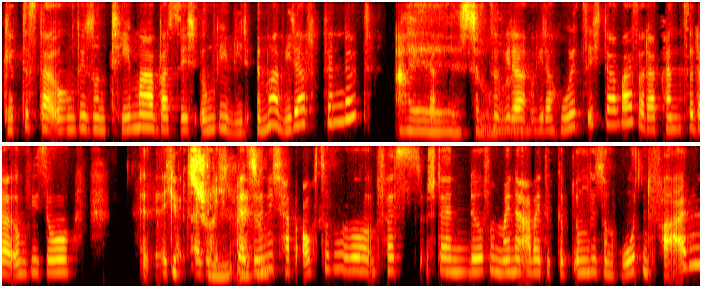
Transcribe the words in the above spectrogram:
gibt es da irgendwie so ein Thema, was sich irgendwie wie, immer wiederfindet? Also. Ja, wieder, wiederholt sich da was oder kannst du da irgendwie so äh, ich, also schon. ich also persönlich also, habe auch so feststellen dürfen in meiner Arbeit, es gibt irgendwie so einen roten Faden,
